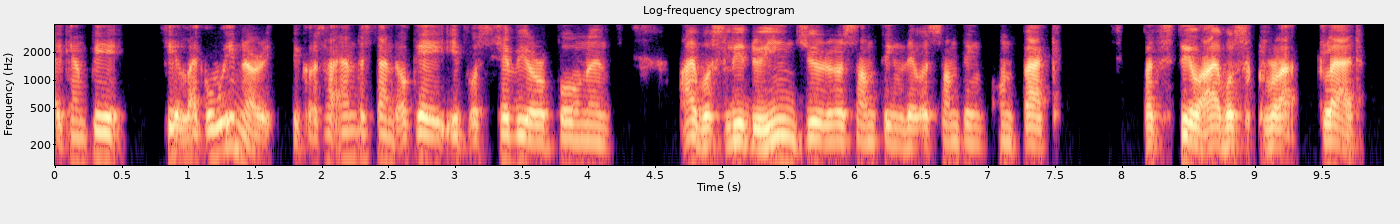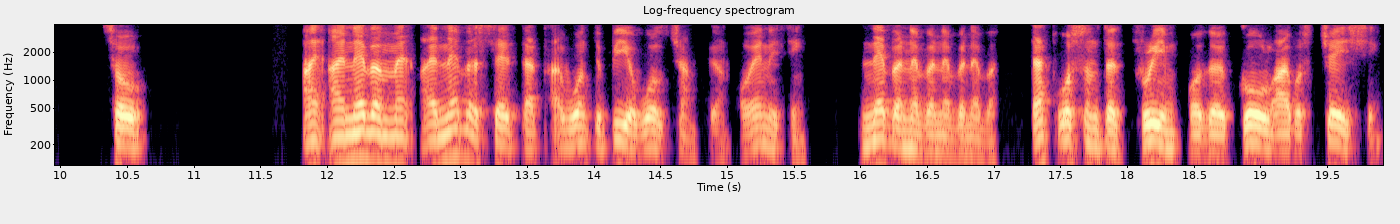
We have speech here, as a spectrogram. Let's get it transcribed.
I can be feel like a winner because I understand, okay, it was heavier opponent. I was a little injured or something. There was something on back, but still I was glad. So I, I never I never said that I want to be a world champion or anything. Never, never, never, never. That wasn't the dream or the goal I was chasing.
